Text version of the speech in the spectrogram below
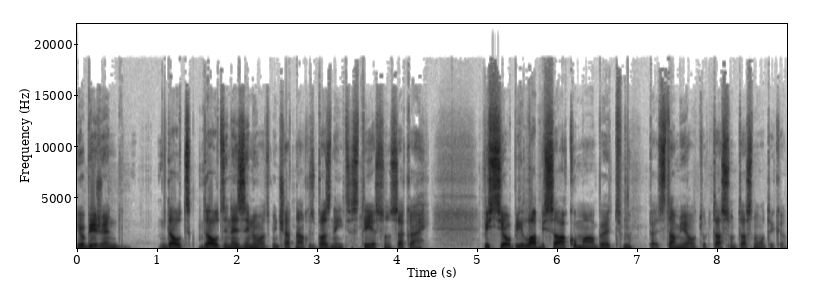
Jo bieži vien daudz, daudzi nezinot, viņš atnāk uz baznīcas tiesu un saka, ai, viss jau bija labi sākumā, bet nu, pēc tam jau tur tas un tas notika.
